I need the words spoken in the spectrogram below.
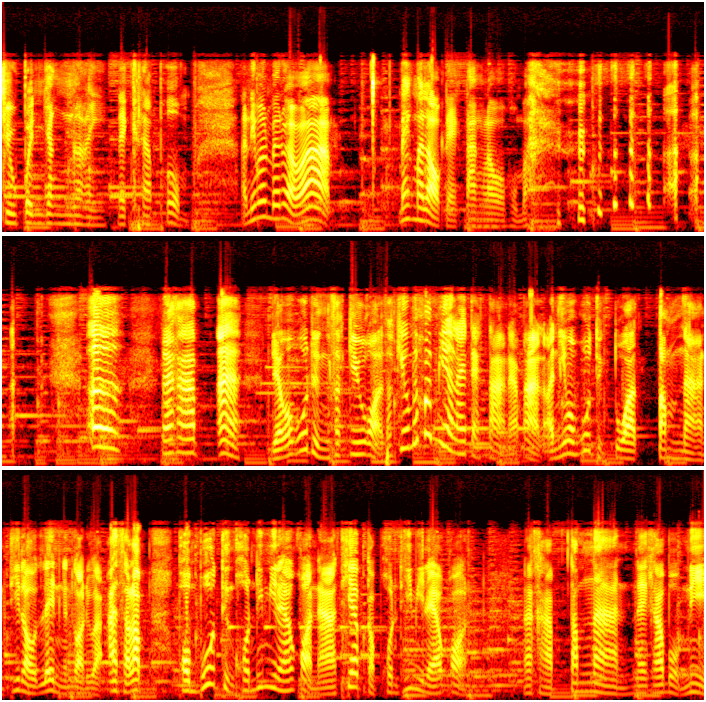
กิลเป็นยังไงนะครับผมอันนี้มันเป็นแบบว่าแม่งมาหลอกแดกตังเราอะผมว่าเออ นะครับ อะ เดี๋ยวมาพูดถึงสกิลก่อน สกิลไม่ค่อยมีอะไรแตกต่างนะครับอะอันนี้มาพูดถึงตัวตำนานที่เราเล่นกันก่อนดีกว่า อะสำหรับผมพูดถึงคนที่มีแล้วก่อนนะ เทียบกับคนที่มีแล้วก่อนนะครับตำนานนะครับผมนี่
